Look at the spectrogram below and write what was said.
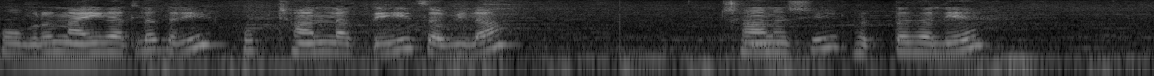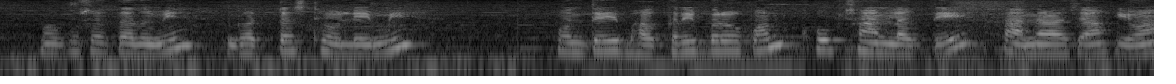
खोबरं नाही घातलं तरी खूप छान लागते ही चवीला. छान अशी घट्ट झाली आहे. बघू शकता तुम्ही घट्टच ठेवले मी. कोणत्याही भाकरीबरोबर पण खूप छान लागते तांदळाच्या किंवा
